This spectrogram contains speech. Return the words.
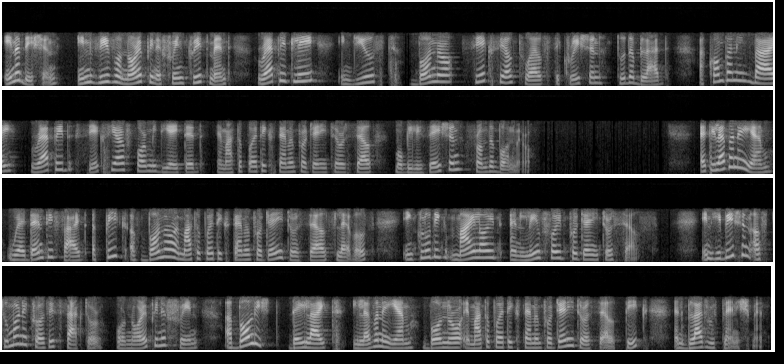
In addition, in vivo norepinephrine treatment rapidly induced bone marrow CXCL12 secretion to the blood, accompanied by rapid CXCR4 mediated hematopoietic stem and progenitor cell mobilization from the bone marrow. At 11 a.m., we identified a peak of bone marrow hematopoietic stem and progenitor cells levels, including myeloid and lymphoid progenitor cells. Inhibition of tumor necrosis factor, or norepinephrine, abolished daylight 11 a.m. bone marrow hematopoietic stem and progenitor cell peak and blood replenishment.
